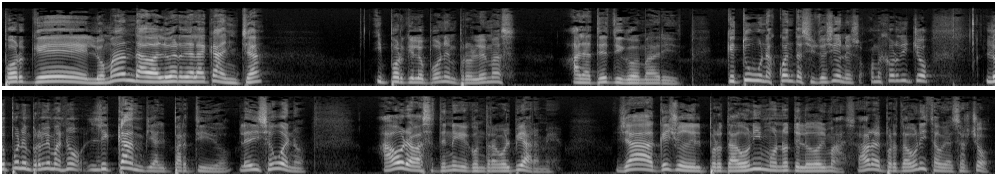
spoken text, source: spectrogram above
porque lo manda a Valverde a la cancha y porque lo pone en problemas al Atlético de Madrid, que tuvo unas cuantas situaciones, o mejor dicho, lo pone en problemas, no, le cambia el partido, le dice, bueno, ahora vas a tener que contragolpearme, ya aquello del protagonismo no te lo doy más, ahora el protagonista voy a ser yo.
